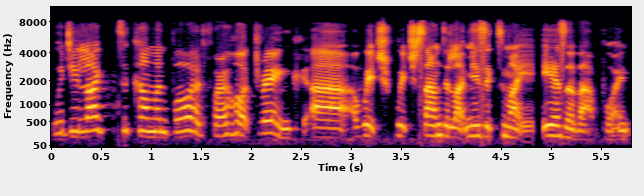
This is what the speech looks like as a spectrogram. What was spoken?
"Would you like to come on board for a hot drink?" Uh, which which sounded like music to my ears at that point,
